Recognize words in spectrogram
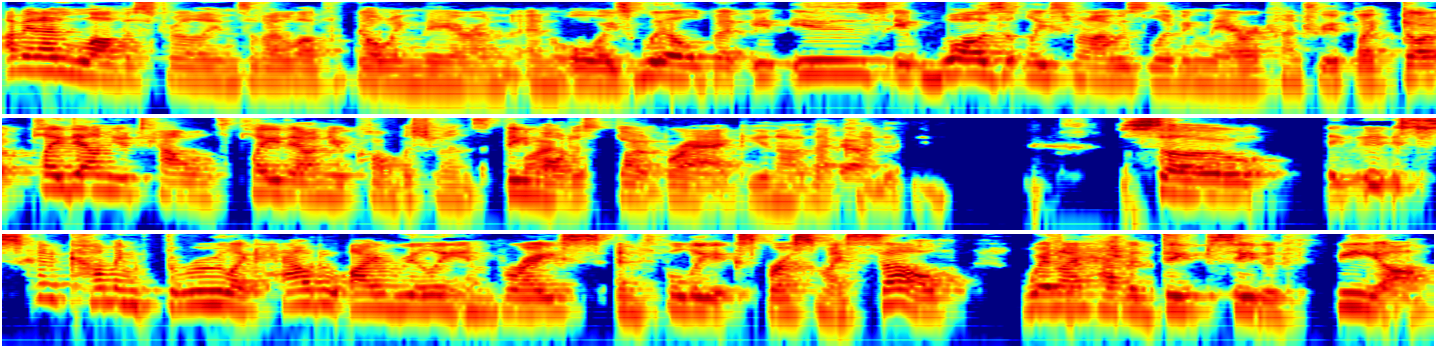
I mean, I love Australians and I love going there and and always will. But it is it was at least when I was living there a country of like don't play down your talents, play down your accomplishments, be wow. modest, don't brag. You know that yeah. kind of thing. So it's just kind of coming through like how do i really embrace and fully express myself when sure, I have sure. a deep seated fear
